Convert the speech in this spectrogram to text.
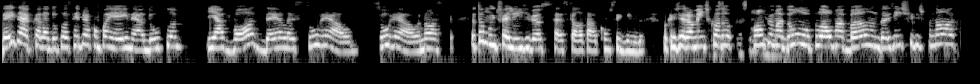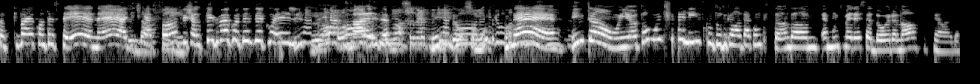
desde a época da dupla, eu sempre acompanhei, né, a dupla. E a voz dela é surreal. Surreal. Nossa, eu tô muito feliz de ver o sucesso que ela tá conseguindo. Porque geralmente quando rompe uma dupla ou uma banda, a gente fica tipo, nossa, o que vai acontecer, né? A gente que é fã fica, o que vai acontecer com ele? Mas eu muito Né? Então, e eu tô muito feliz com tudo que ela tá conquistando. Ela é muito merecedora, nossa senhora.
